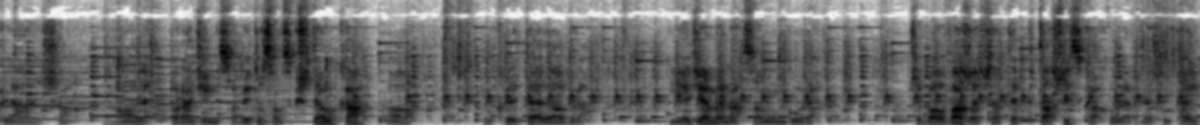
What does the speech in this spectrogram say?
Plansza. Ale poradzimy sobie. Tu są skrzydełka. O, ukryte, dobra. Jedziemy na samą górę. Trzeba uważać na te ptaszyska cholerne tutaj.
